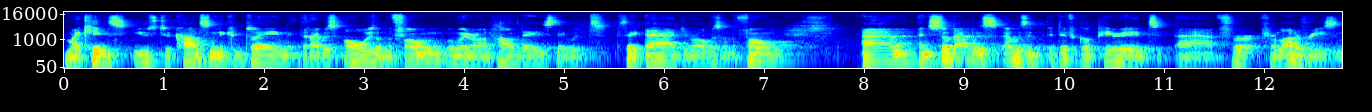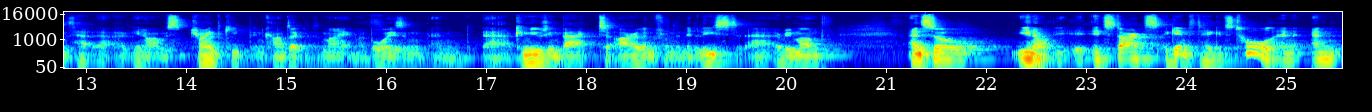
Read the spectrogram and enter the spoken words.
My kids used to constantly complain that I was always on the phone. When we were on holidays, they would say, Dad, you're always on the phone. Um, and so that was that was a, a difficult period uh, for for a lot of reasons. Uh, you know, I was trying to keep in contact with my my boys and, and uh, commuting back to Ireland from the Middle East uh, every month, and so you know it, it, starts again to take its toll. And and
